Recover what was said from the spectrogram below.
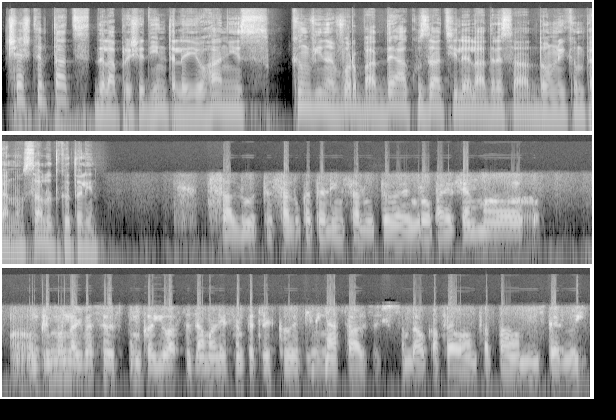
Ce așteptați de la președintele Iohannis când vine vorba de acuzațiile la adresa domnului Câmpeanu? Salut, Cătălin! Salut, salut Cătălin, salut uh, Europa FM. Uh, În primul rând, aș vrea să spun că eu astăzi am ales să-mi petrec uh, dimineața altă și să-mi dau cafeaua în fața Ministerului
